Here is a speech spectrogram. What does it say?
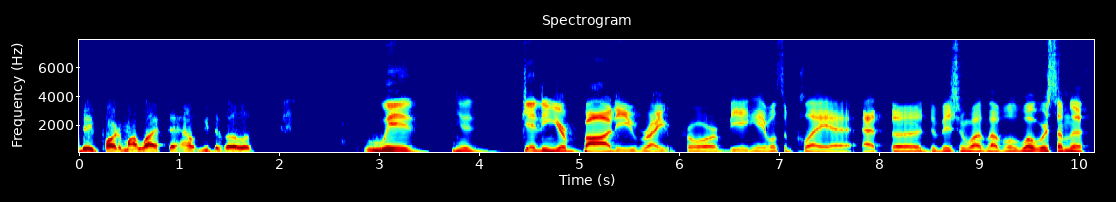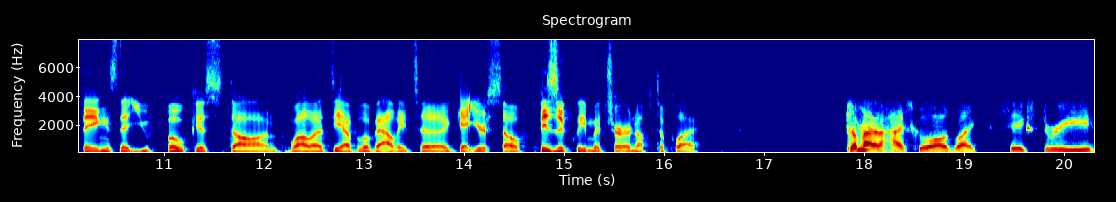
big part of my life that helped me develop. With you know, getting your body right for being able to play at, at the division one level what were some of the things that you focused on while at diablo valley to get yourself physically mature enough to play coming out of high school i was like 6'3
